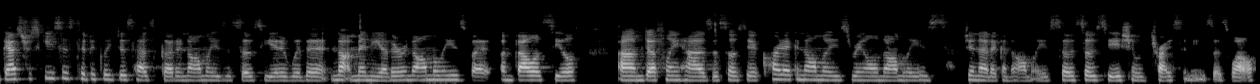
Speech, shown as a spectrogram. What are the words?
gastroschisis typically just has gut anomalies associated with it. Not many other anomalies, but omphalocele um, definitely has associated cardiac anomalies, renal anomalies, genetic anomalies. So association with trisomies as well.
